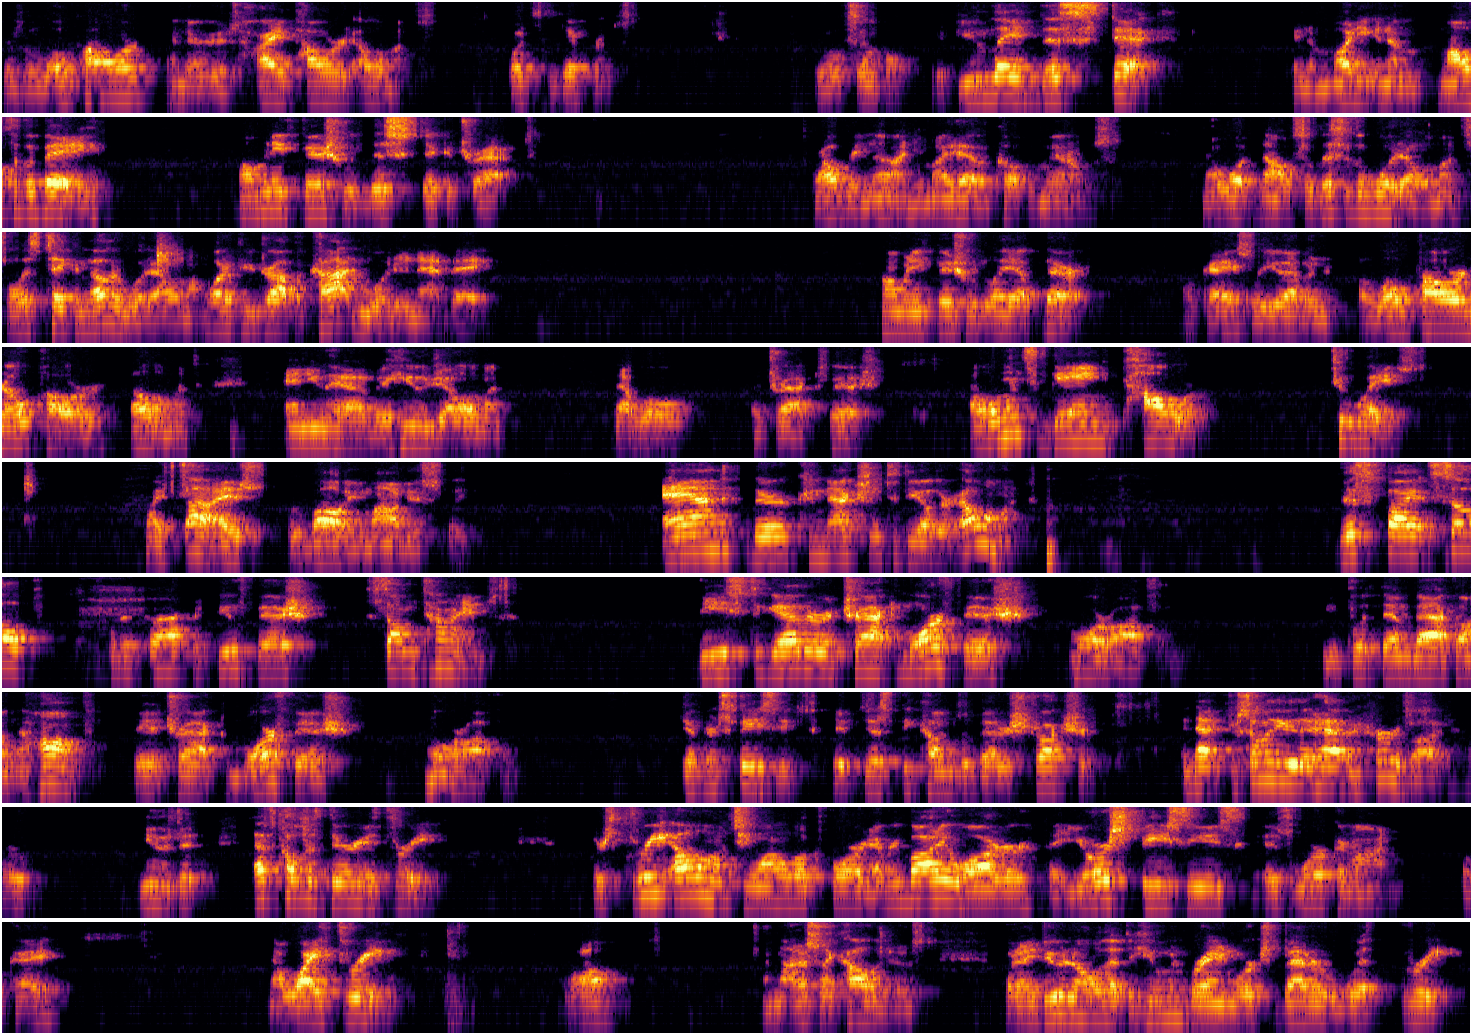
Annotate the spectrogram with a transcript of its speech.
There's a low power and there is high powered elements. What's the difference? Real simple. If you laid this stick in a muddy, in a mouth of a bay, how many fish would this stick attract? Probably none. You might have a couple minnows. Now what now? So this is a wood element. So let's take another wood element. What if you drop a cottonwood in that bay? How many fish would lay up there? Okay, so you have an, a low power, no power element, and you have a huge element that will attract fish. Elements gain power two ways by size or volume, obviously, and their connection to the other element. This by itself would attract a few fish sometimes. These together attract more fish more often. you put them back on the hump, they attract more fish more often. Different species. It just becomes a better structure. And that, for some of you that haven't heard about it or used it, that's called the theory of three. There's three elements you want to look for in every body of water that your species is working on. Okay. Now, why three? Well, I'm not a psychologist, but I do know that the human brain works better with three.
